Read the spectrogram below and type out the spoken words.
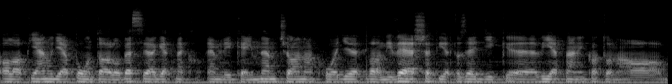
alapján ugye pont arról beszélgetnek, emlékeim nem csalnak, hogy valami verset írt az egyik vietnámi katona a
